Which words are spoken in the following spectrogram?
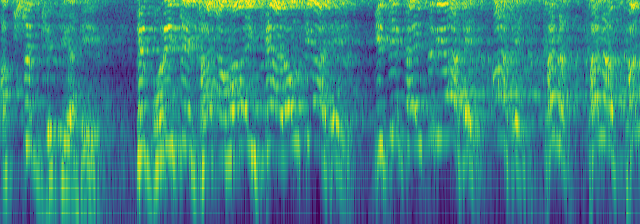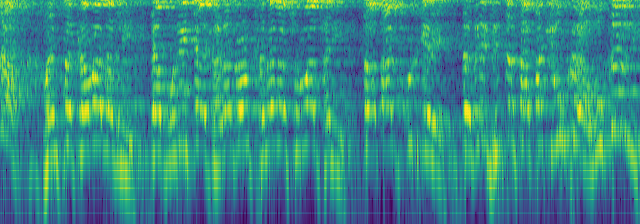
आक्षेप घेते आहे. हे बोरीचे झाड आम्हाला इथे अडवते आहे. इथे काहीतरी आहे. आहे. खाना खाना खाना माणसं कामा लागली. त्या बोरीच्या झाडाजवळ खणाला सुरुवात झाली. सात आठ फूट गेले. दगडी भिंत सापडली. उकरा उकरली.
